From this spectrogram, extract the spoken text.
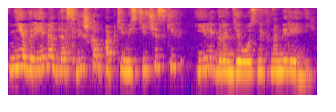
Не время для слишком оптимистических или грандиозных намерений.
